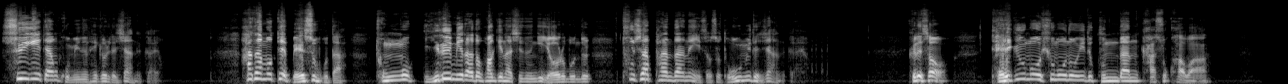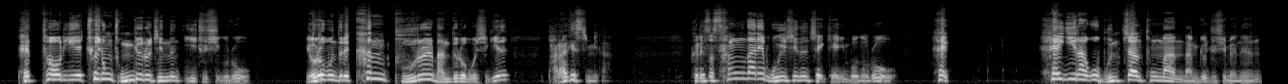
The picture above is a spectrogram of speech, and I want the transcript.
수익에 대한 고민은 해결되지 않을까요? 하다못해 매수보다 종목 이름이라도 확인하시는 게 여러분들 투자 판단에 있어서 도움이 되지 않을까요? 그래서 대규모 휴머노이드 군단 가속화와 배터리의 최종 종교를 짓는 이 주식으로 여러분들의 큰 부를 만들어 보시길 바라겠습니다. 그래서 상단에 보이시는 제 개인 번호로 핵, 핵이라고 문자 한 통만 남겨주시면은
